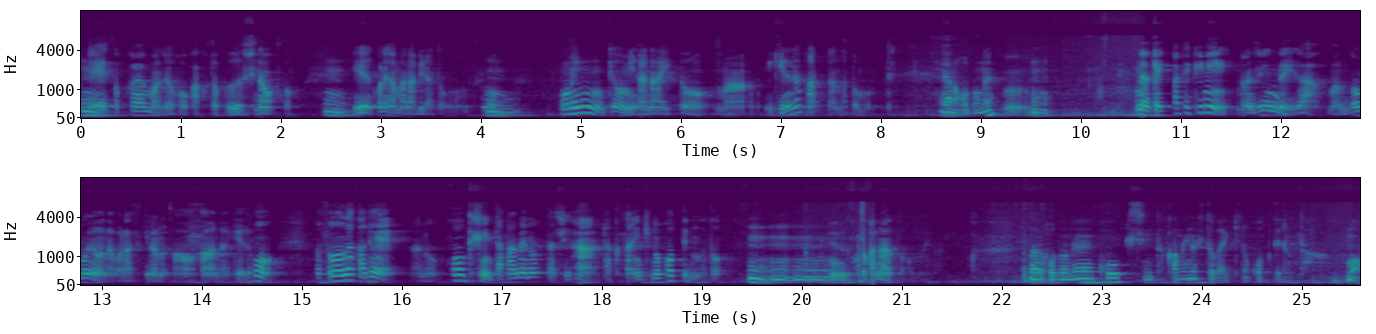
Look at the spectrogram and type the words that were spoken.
うん。でそこからまあ情報を獲得し直すとうん。いう、これが学びだと思うんですけど、うん。これに興味がないと、まあ、生きれなかったんだと思って。なるほどね。うん。うん。だから結果的に、まあ、人類が、まあ、どのようなばらつきなのかはわからないけれども、まあ、その中であの好奇心高めの人たちがたくさん生き残っているんだとうんうんうんうん。いうことかなと。なるほどね。好奇心高めの人が生き残ってるんだ。まあ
